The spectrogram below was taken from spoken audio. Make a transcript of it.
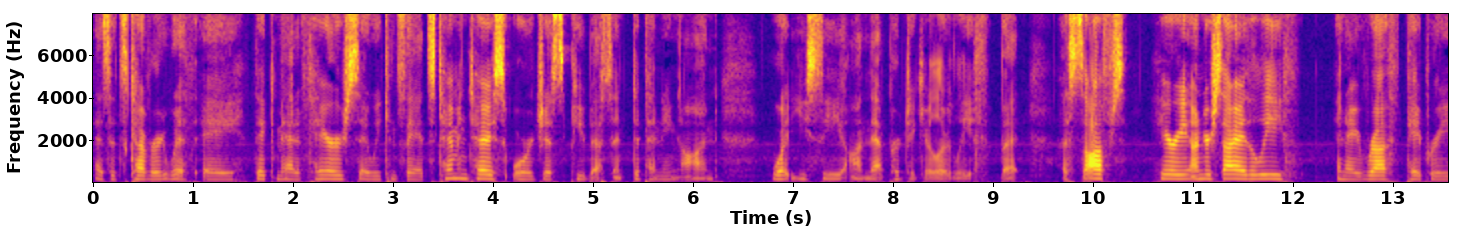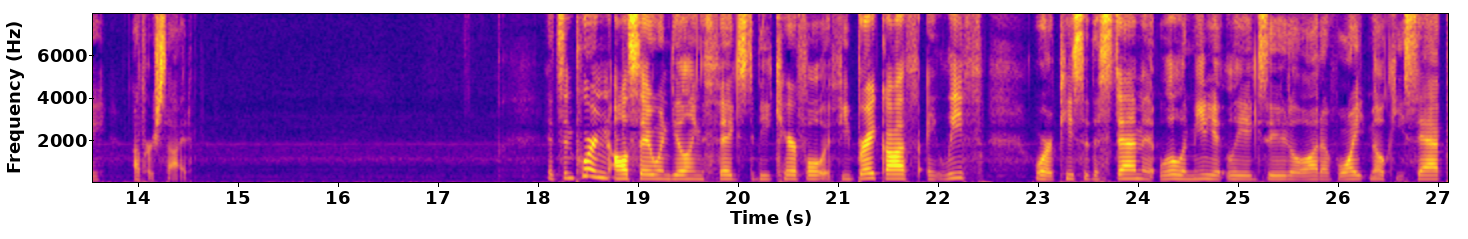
as it's covered with a thick mat of hairs, so we can say it's tomentose or just pubescent, depending on what you see on that particular leaf. But a soft, hairy underside of the leaf and a rough, papery upper side. It's important also when dealing with figs to be careful if you break off a leaf or a piece of the stem, it will immediately exude a lot of white milky sap,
